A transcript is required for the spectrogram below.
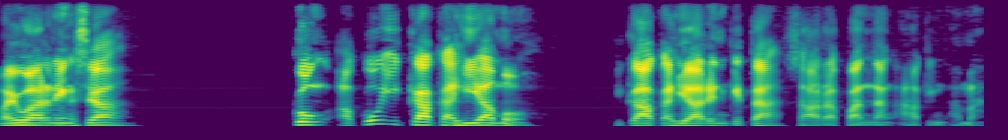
may warning siya, kung ako ikakahiya mo, ikakahiya rin kita sa harapan ng aking Ama.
